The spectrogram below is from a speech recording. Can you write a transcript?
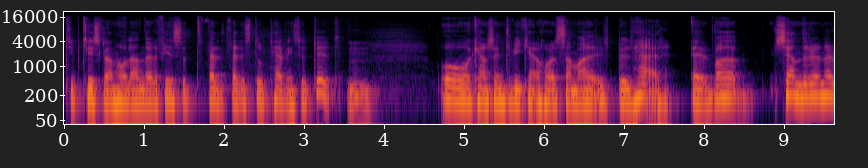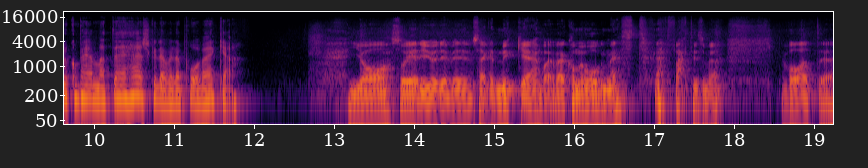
typ Tyskland, Holland där det finns ett väldigt, väldigt stort tävlingsutbud. Mm. Och kanske inte vi kan, har samma utbud här. Eh, vad kände du när du kom hem att det här skulle jag vilja påverka? Ja, så är det ju. Det är säkert mycket. Vad jag kommer ihåg mest faktiskt som jag, var att eh,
